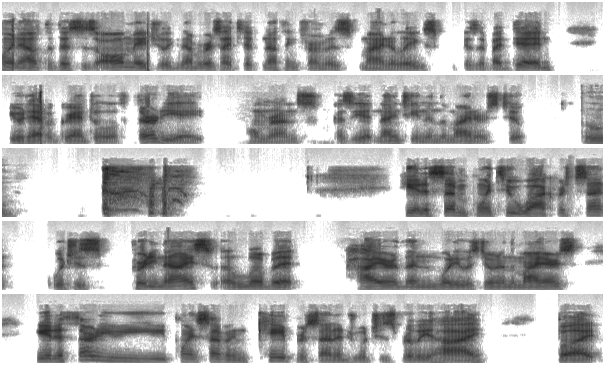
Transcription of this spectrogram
point out that this is all major league numbers. I took nothing from his minor leagues because if I did, he would have a grand total of 38 home runs because he hit 19 in the minors too. Boom. He had a 7.2 walk percent, which is pretty nice, a little bit higher than what he was doing in the minors. He had a 30.7 K percentage, which is really high, but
